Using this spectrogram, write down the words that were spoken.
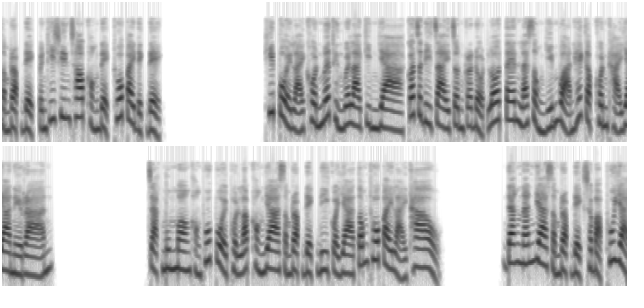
สำหรับเด็กเป็นที่ชื่นชอบของเด็กทั่วไปเด็กๆ ที่ป่วยหลายคนเมื่อถึงเวลากินยาก็จะดีใจจนกระโดดโลดเต้นและส่งยิ้มหวานให้กับคนขายยาในร้านจากมุมมองของผู้ป่วยผลลัพธ์ของยาสำหรับเด็กดีกว่ายาต้มทั่วไปหลายเท่า ดังนั้นยาสำหรับเด็กฉบับผู้ใหญ่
